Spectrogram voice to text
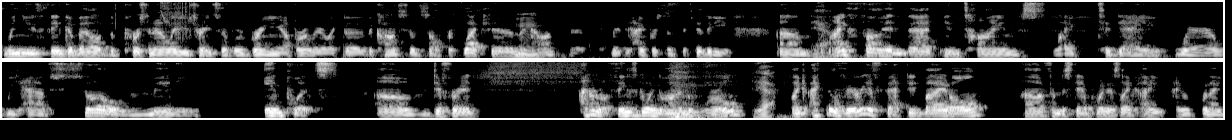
when you think about the personality traits that we're bringing up earlier, like the the constant self reflection, the Mm. constant maybe hypersensitivity. Um, Yeah. I find that in times like today, where we have so many inputs of different, I don't know, things going on in the world, Yeah. like I feel very affected by it all. Uh, from the standpoint is like I, I when I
